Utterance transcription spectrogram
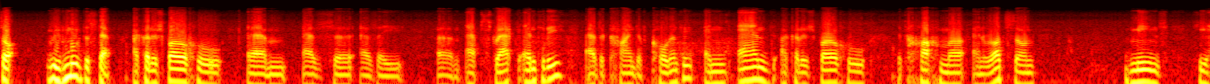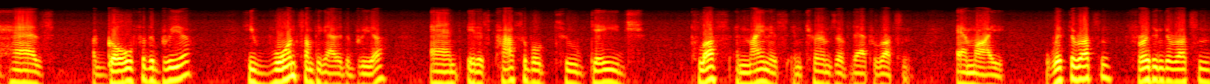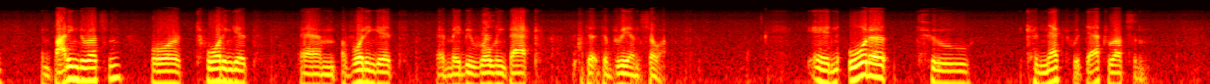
So we've moved a step. Hakadosh Baruch Hu, um, as uh, as a um, abstract entity, as a kind of cold entity, and and Hakadosh Baruch Hu with Chachma and Ratzon means he has a goal for the Bria, he wants something out of the Bria, and it is possible to gauge plus and minus in terms of that Ratzon. Am I with the Ratzon, furthering the Ratzon, embodying the Ratzon, or thwarting it, um, avoiding it, uh, maybe rolling back the, the bria and so on. In order to connect with that Ratzon,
